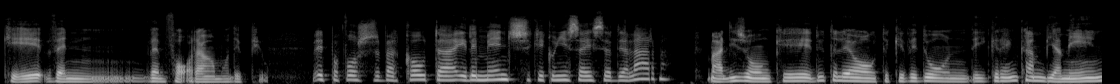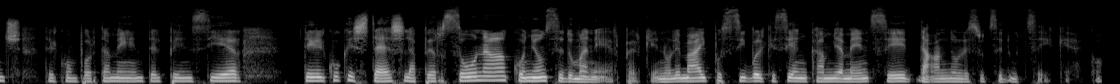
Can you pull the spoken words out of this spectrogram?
che ven, ven fuori di più. E poi forse qualcosa elementi che conosce essere di allarme? Ma diciamo che tutte le volte che vedono dei grandi cambiamenti del comportamento, del pensiero, del che stesso la persona conosce di maniera, perché non è mai possibile che sia un cambiamento se danno le succedute ecco,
